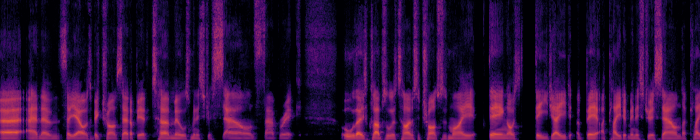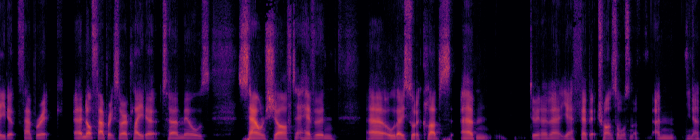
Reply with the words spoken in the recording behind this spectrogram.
Uh, and um, so, yeah, I was a big trance head. I'd be at Turnmills, Ministry of Sound, Fabric, all those clubs all the time. So, trance was my thing. I was DJ'd a bit. I played at Ministry of Sound. I played at Fabric, uh, not Fabric, sorry. I played at Turnmills, Soundshaft at Heaven, uh, all those sort of clubs. Um, doing a yeah fair bit of trance. I wasn't um you know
